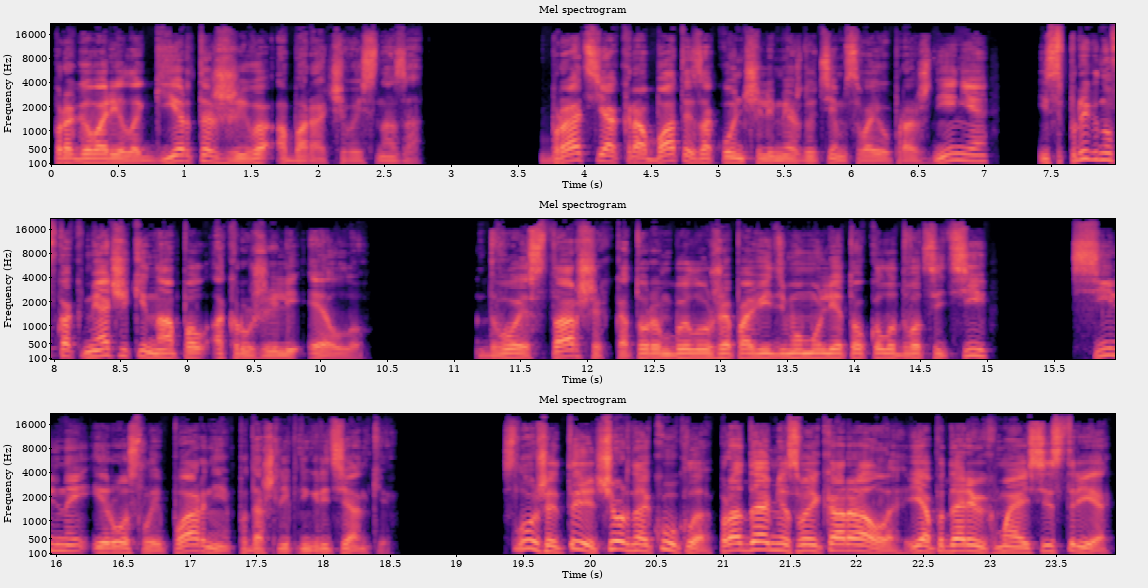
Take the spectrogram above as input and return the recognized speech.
проговорила Герта, живо оборачиваясь назад. Братья-акробаты закончили между тем свое упражнение и, спрыгнув как мячики на пол, окружили Эллу. Двое старших, которым было уже, по-видимому, лет около двадцати, сильные и рослые парни подошли к негритянке. «Слушай, ты, черная кукла, продай мне свои кораллы, я подарю их моей сестре»,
